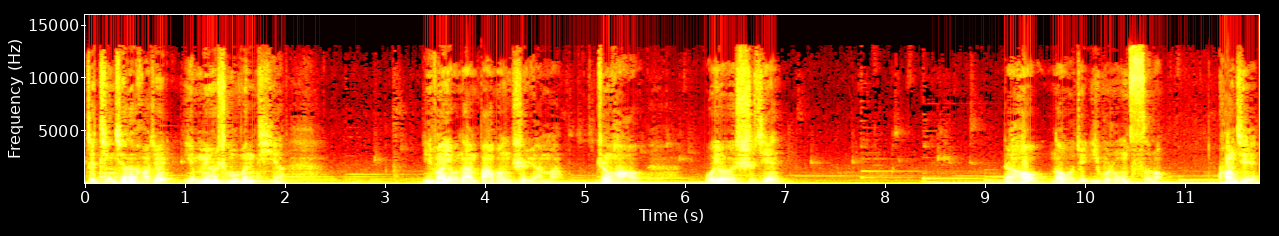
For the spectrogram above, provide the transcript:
这听起来好像也没有什么问题啊。一方有难，八方支援嘛，正好我有时间，然后那我就义不容辞了。况且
